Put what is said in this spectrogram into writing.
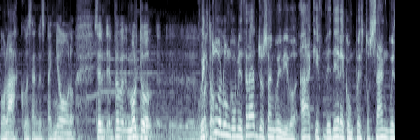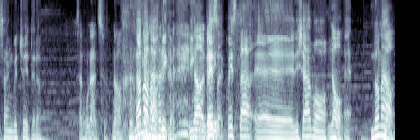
polacco, sangue spagnolo, molto... Eh, Quel molto... tuo lungometraggio Sangue Vivo ha a che vedere con questo sangue, sangue, eccetera? Sangunazzo? No. No, no, no, dico. no, questa, questa eh, diciamo... No. Eh, non ha... No,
